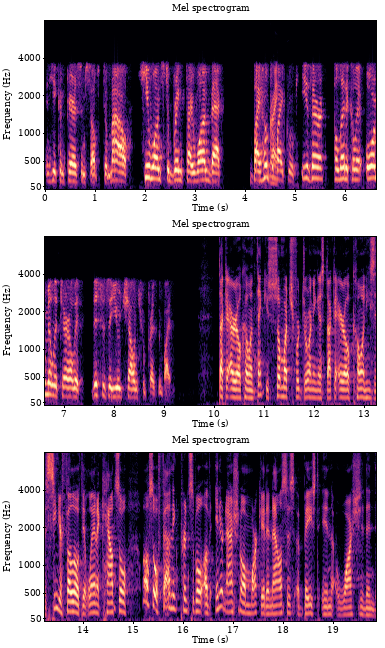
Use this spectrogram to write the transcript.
and he compares himself to Mao. He wants to bring Taiwan back by hook right. or by crook, either politically or militarily. This is a huge challenge for President Biden. Dr. Ariel Cohen, thank you so much for joining us. Dr. Ariel Cohen, he's a senior fellow at the Atlantic Council, also a founding principal of International Market Analysis based in Washington,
